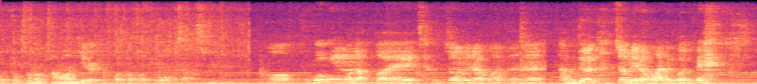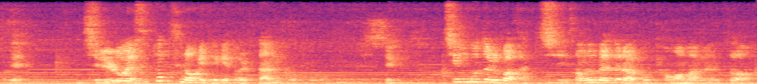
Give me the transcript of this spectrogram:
하고 조금은 방황기를 겪었던 것도 없지 않습니다. 어, 국어국문학과의 장점이라고 하면은 남들은 단점이라고 하는 건데 이제 진로의 스펙트럼이 되게 넓다는 거고 친구들과 같이 선후배들하고 경험하면서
